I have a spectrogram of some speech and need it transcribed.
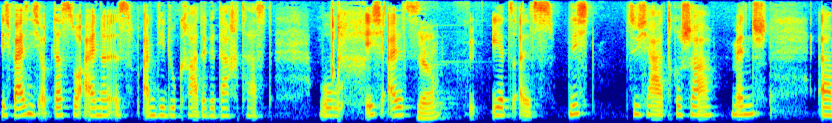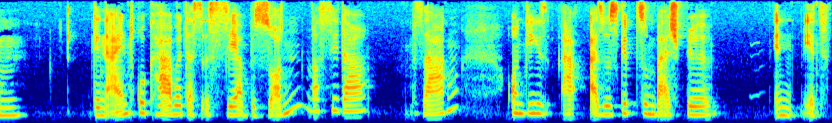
ich weiß nicht, ob das so eine ist, an die du gerade gedacht hast, wo ich als ja. jetzt als nicht psychiatrischer Mensch ähm, den Eindruck habe, das ist sehr besonnen, was sie da sagen. Und die, also es gibt zum Beispiel in, jetzt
